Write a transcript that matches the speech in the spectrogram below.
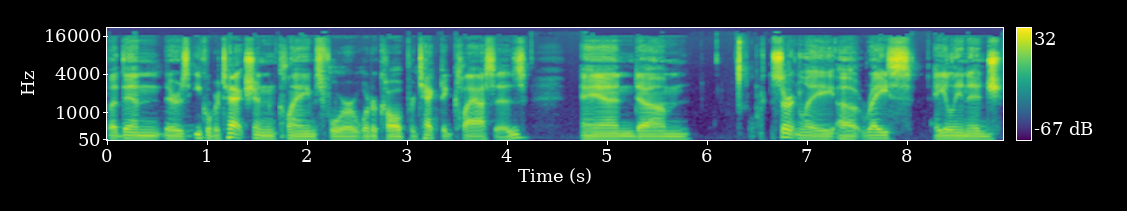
But then there's equal protection claims for what are called protected classes, and um, certainly uh, race, alienage.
